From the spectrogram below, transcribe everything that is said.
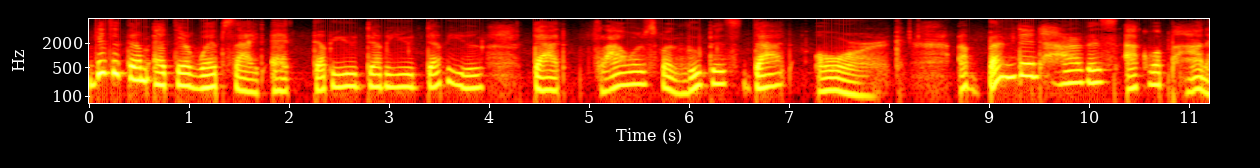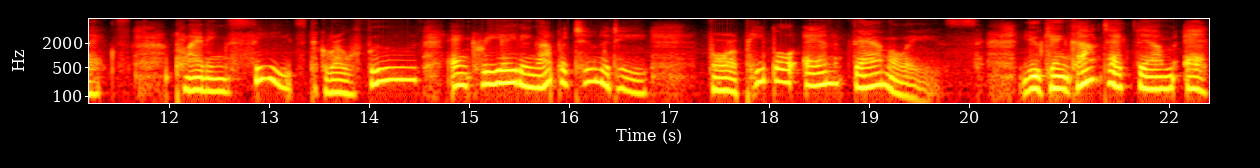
visit them at their website at www.flowersforlupus.org. Abundant Harvest Aquaponics, planting seeds to grow food and creating opportunity for people and families. You can contact them at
